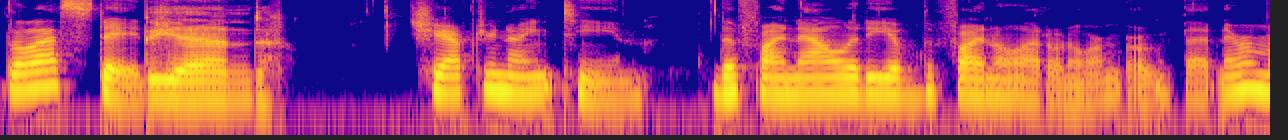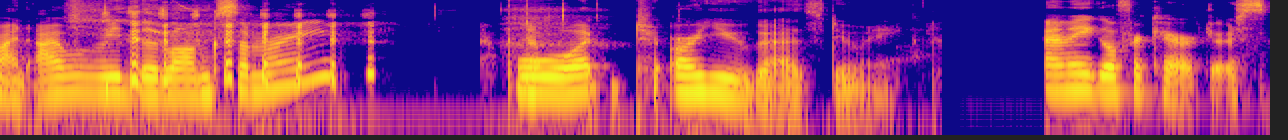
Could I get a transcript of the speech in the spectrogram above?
the last stage. The end. Chapter 19. The finality of the final. I don't know where I'm going with that. Never mind. I will read the long summary. What are you guys doing? I may go for characters.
